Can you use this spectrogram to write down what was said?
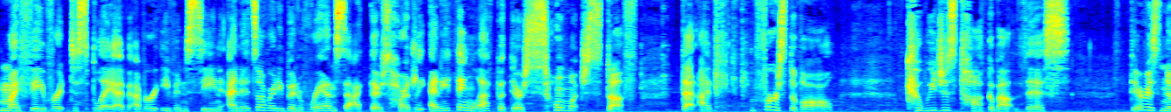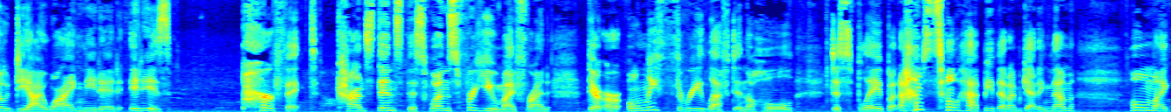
my favorite display I've ever even seen, and it's already been ransacked. There's hardly anything left, but there's so much stuff that I've. First of all, could we just talk about this? There is no DIYing needed. It is perfect. Constance, this one's for you, my friend. There are only three left in the whole display, but I'm so happy that I'm getting them. Oh my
